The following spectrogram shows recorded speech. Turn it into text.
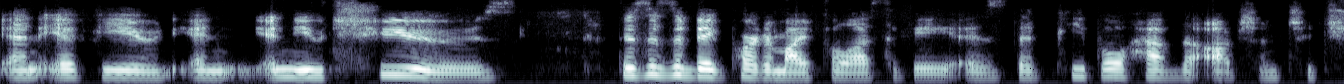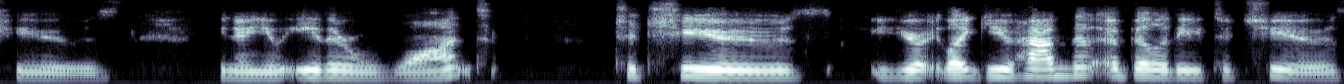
And if you and and you choose, this is a big part of my philosophy is that people have the option to choose. You know, you either want to choose your like you have the ability to choose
